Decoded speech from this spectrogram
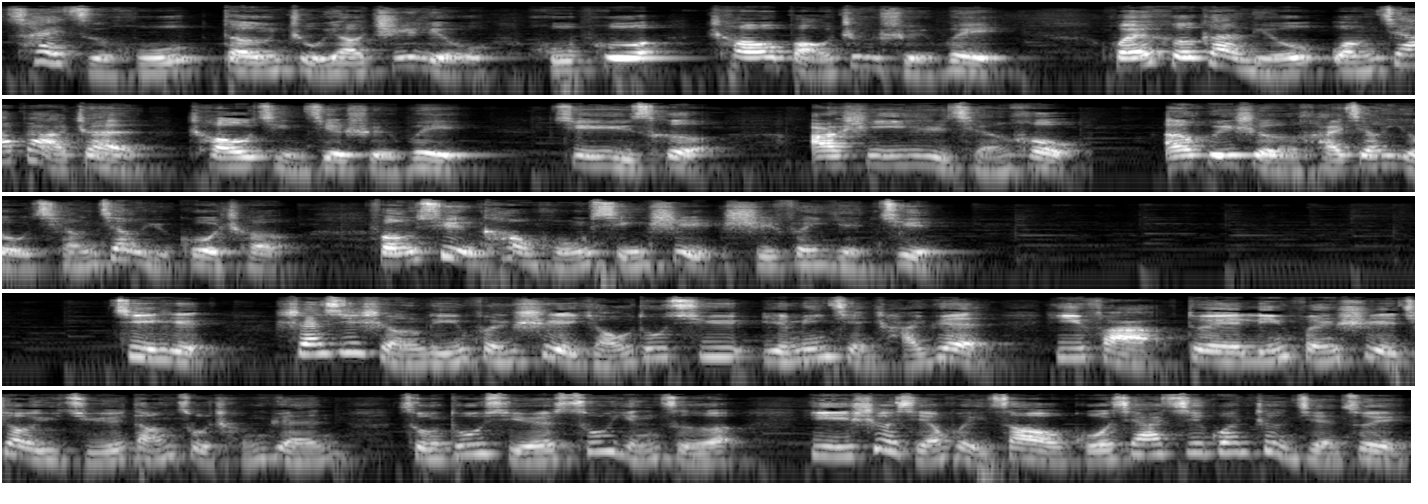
菜子湖等主要支流、湖泊超保证水位，淮河干流王家坝站超警戒水位。据预测，二十一日前后，安徽省还将有强降雨过程，防汛抗洪形势十分严峻。近日，山西省临汾市尧都区人民检察院依法对临汾市教育局党组成员、总督学苏迎泽以涉嫌伪造国家机关证件罪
